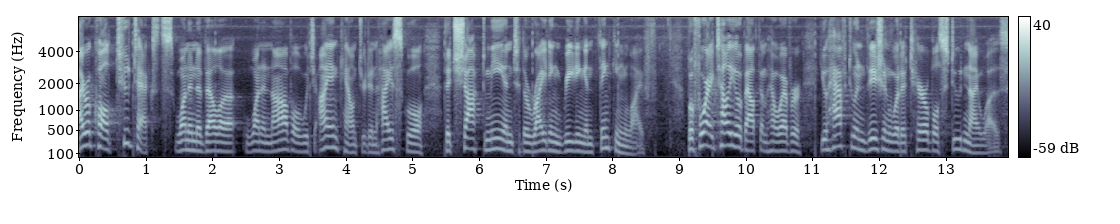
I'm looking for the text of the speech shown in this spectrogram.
I recall two texts, one a novella, one a novel, which I encountered in high school that shocked me into the writing, reading, and thinking life. Before I tell you about them, however, you have to envision what a terrible student I was.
